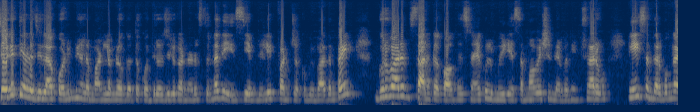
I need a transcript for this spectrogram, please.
జగిత్యాల జిల్లా కొడిమ్యాల మండలంలో గత కొద్ది రోజులుగా నడుస్తున్నది సీఎం రిలీఫ్ ఫండ్ చెక్కు వివాదంపై గురువారం స్థానిక కాంగ్రెస్ నాయకులు మీడియా సమావేశం నిర్వహించారు. ఈ సందర్భంగా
